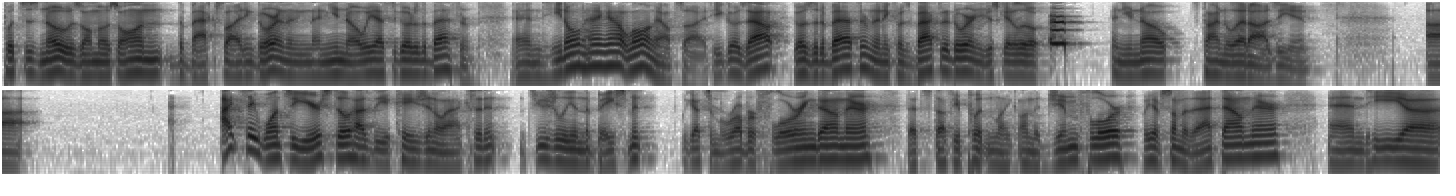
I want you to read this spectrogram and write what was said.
puts his nose almost on the back sliding door, and then then you know he has to go to the bathroom. And he don't hang out long outside. He goes out, goes to the bathroom, then he comes back to the door, and you just get a little, and you know it's time to let Ozzy in. Uh, I'd say once a year still has the occasional accident. It's usually in the basement. We got some rubber flooring down there that stuff you put in like on the gym floor. We have some of that down there, and he uh,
